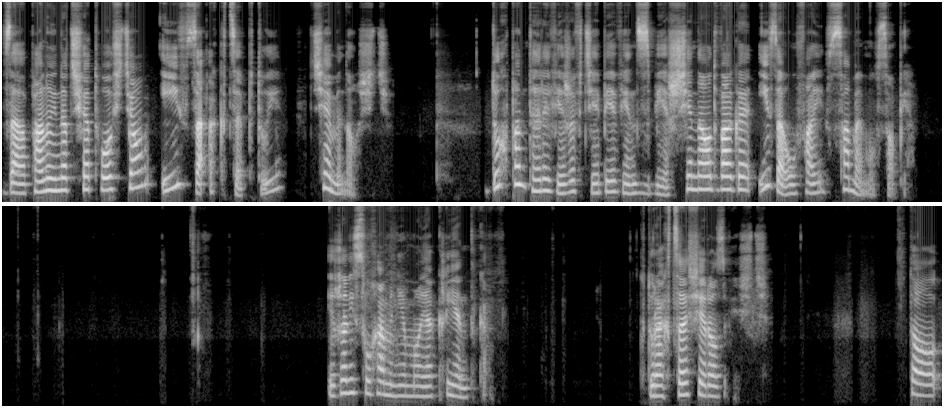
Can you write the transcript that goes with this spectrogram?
Zapanuj nad światłością i zaakceptuj ciemność. Duch pantery wierzy w ciebie, więc zbierz się na odwagę i zaufaj samemu sobie. Jeżeli słucha mnie moja klientka, która chce się rozwieść, to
